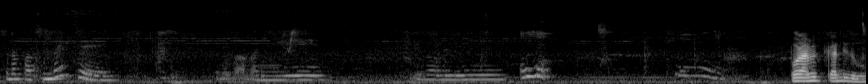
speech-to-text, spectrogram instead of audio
শোনা পছন্দ হয়েছে বাবা পর আমি কাটিয়ে দেবো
